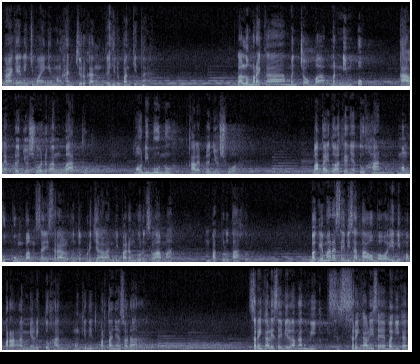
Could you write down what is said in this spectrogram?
Mereka ini cuma ingin menghancurkan kehidupan kita. Lalu mereka mencoba menimpuk Kaleb dan Joshua dengan batu. Mau dibunuh Kaleb dan Joshua. Maka itu akhirnya Tuhan menghukum bangsa Israel untuk berjalan di padang gurun selama 40 tahun. Bagaimana saya bisa tahu bahwa ini peperangan milik Tuhan? Mungkin itu pertanyaan saudara. Seringkali saya bilang kan, we, sering kali saya bagikan,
